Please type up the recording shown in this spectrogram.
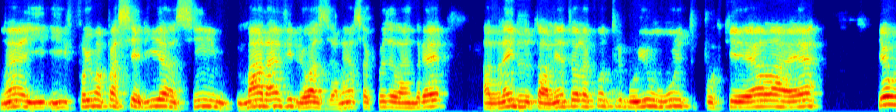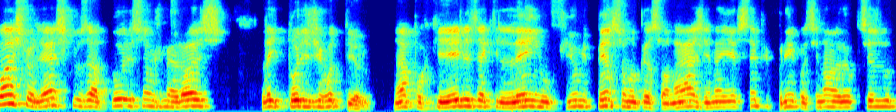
né? E, e, foi uma parceria assim maravilhosa, né? Essa coisa da André, além do talento, ela contribuiu muito porque ela é, eu acho, aliás, que os atores são os melhores leitores de roteiro, né? Porque eles é que leem o filme, pensam no personagem, né? E eles sempre brincam assim, não, eu preciso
